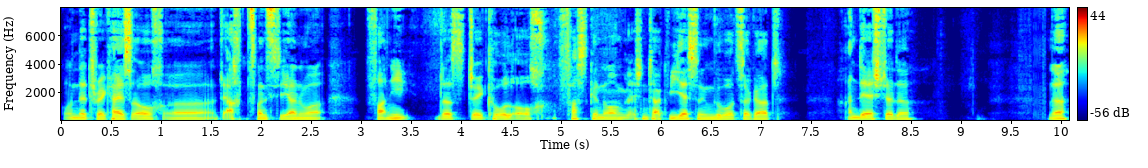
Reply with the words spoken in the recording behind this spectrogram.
Und der Track heißt auch äh, der 28. Januar. Funny, dass J. Cole auch fast genau am gleichen Tag wie Jessen Geburtstag hat. An der Stelle. Ne?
